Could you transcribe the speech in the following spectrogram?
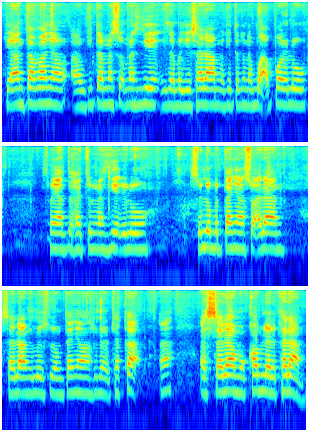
di antaranya uh, kita masuk masjid kita bagi salam kita kena buat apa dulu sembahyang tahiyatul masjid dulu sebelum bertanya soalan salam dulu sebelum bertanya sebelum cakap ha? assalamu qabla al-kalam.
